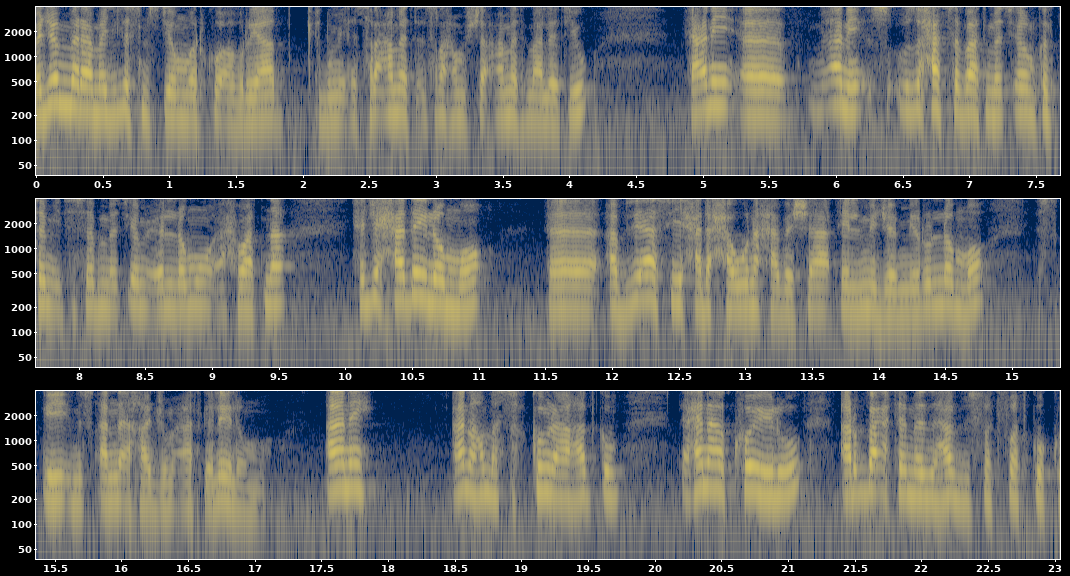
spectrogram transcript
መጀመርያ መጅልስ ምስ ጀመርኩ ኣብ ርያድ ቅድሚ 2ስራ ዓመት 25 ዓመት ማለት እዩ ያኒ ያኒ ብዙሓት ሰባት መጺኦም ክልተ ሚእቲ ሰብ መጺኦም ይዕለሙ ኣሕዋትና ሕጂ ሓደ ኢሎሞ ኣብዚኣ ሲ ሓደ ሓውና ሓበሻ ዕልሚ ጀሚሩ ኣሎ እሞ እስኪ ምፃና ኢኻ ጅምዓት ገለ ኢሎሞ ኣነ ኣነ ክመሰኩም ንዓኻትኩም ንሕና እኮ ኢሉ ኣርባዕተ መዝሃብ ዝፈትፈትኩ እኮ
